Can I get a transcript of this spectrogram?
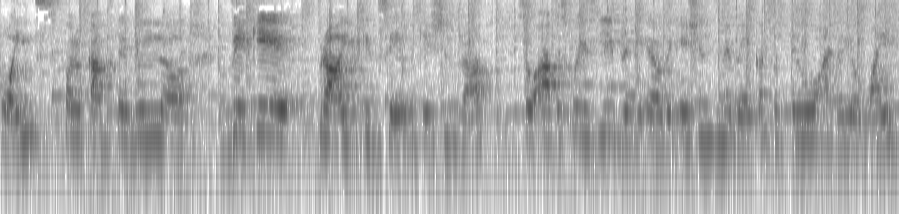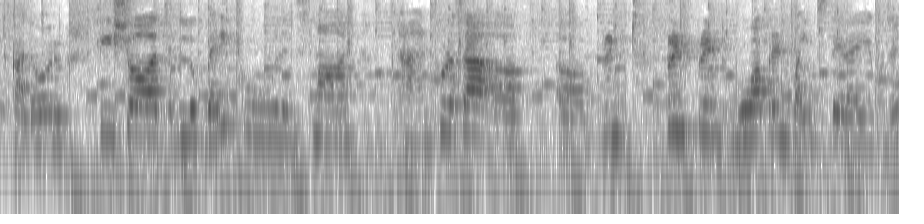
points for a comfortable vacay bra you can say vacation bra so आप इसको इजिली वेकेशन में वेयर कर सकते हो under your white colour T shirt look very cool and smart and थोड़ा सा print print print Goa print vibes दे रहा है ये मुझे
